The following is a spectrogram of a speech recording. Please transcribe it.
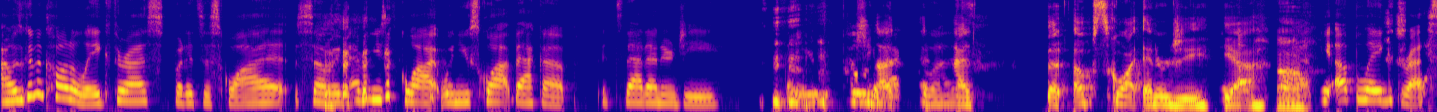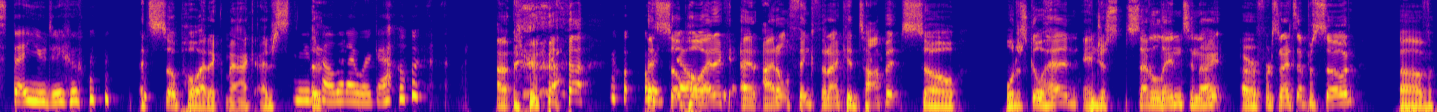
I was gonna call it a leg thrust, but it's a squat. So in every squat, when you squat back up, it's that energy that you're that, back to us. that, that up squat energy. The Yeah. Oh, the up leg thrust that you do. it's so poetic, Mac. I just. Can you uh, tell that I work out? uh, it's so don't? poetic, and I don't think that I could top it. So we'll just go ahead and just settle in tonight, or for tonight's episode of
